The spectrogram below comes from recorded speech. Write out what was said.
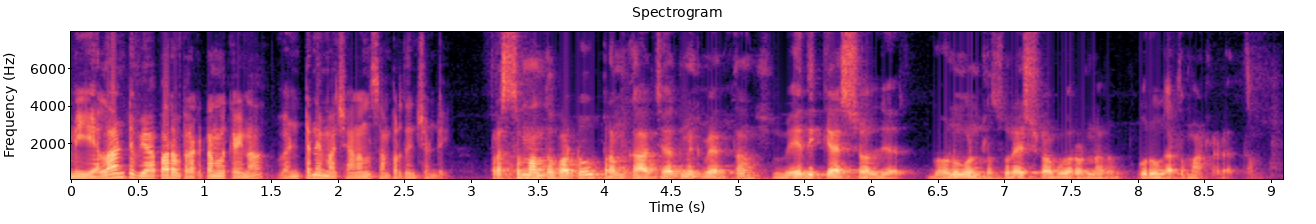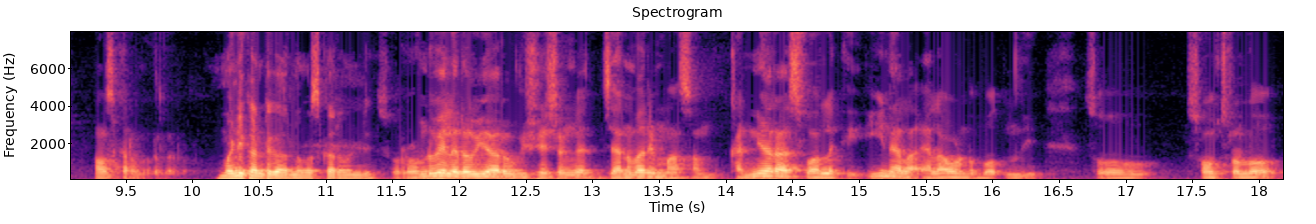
మీ ఎలాంటి వ్యాపార ప్రకటనలకైనా వెంటనే మా ఛానల్ సంప్రదించండి. ప్రస్తుతం మనతో పాటు ప్రముఖ ఆధ్యాత్మికవేత్త వేదిక్ యాస్ట్రాలజర్ గోనుగుంట్ల సురేష్ బాబు గారు ఉన్నారు. గురువుగారితో మాట్లాడేద్దాం. నమస్కారం గురుగారు మణికంఠ గారు నమస్కారం అండి. సో రెండు వేల ఇరవై ఆరు విశేషంగా జనవరి మాసం కన్యా రాశి వాళ్ళకి ఈ నెల ఎలా ఉండబోతుంది? సో సంవత్సరంలో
